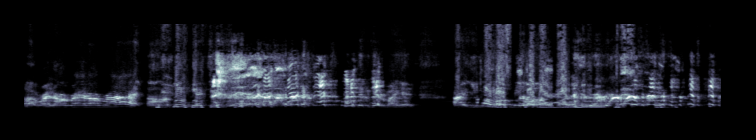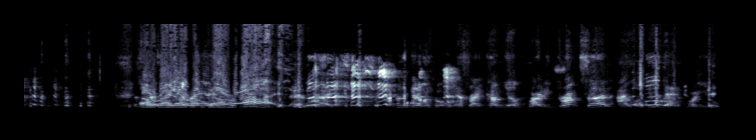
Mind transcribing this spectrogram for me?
All right, all right, all right. Um, you can catch I didn't get in my head. All right, you I can catch almost me spit out on. my water, dude. all right, all right, all right. That's right. I'm that uncle. That's right. Come your party drunk, son. I will do that for you.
